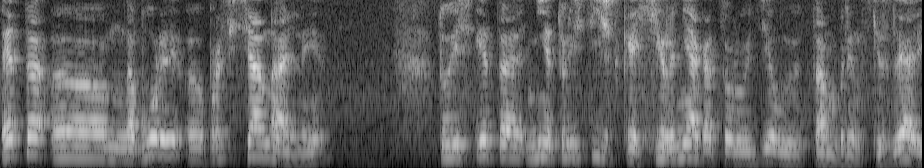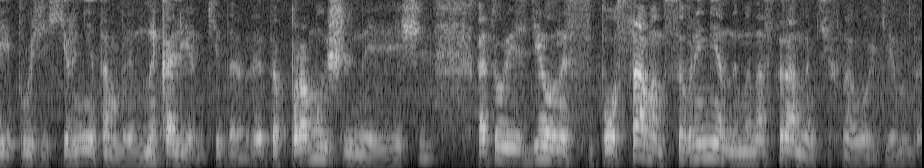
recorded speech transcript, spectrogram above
Это э, наборы профессиональные, то есть это не туристическая херня, которую делают там, блин, в Кизляре и прочей херни, там, блин, на коленке, да. Это промышленные вещи, которые сделаны по самым современным иностранным технологиям, да.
